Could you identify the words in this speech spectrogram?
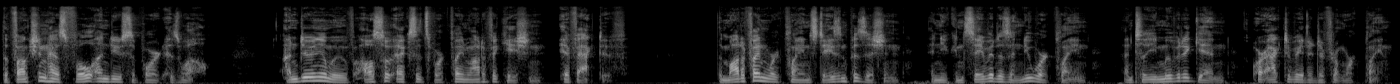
The function has full undo support as well. Undoing a move also exits workplane modification if active. The modified workplane stays in position and you can save it as a new workplane until you move it again or activate a different workplane.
